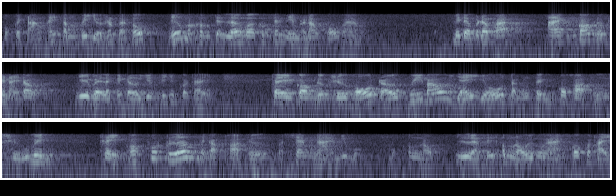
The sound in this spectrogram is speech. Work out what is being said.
một cái trạng thái tâm bây giờ rất là tốt. Nếu mà không lơ mơ không chánh niệm là đau khổ phải không? Bây giờ mới đâu phải ai cũng có được cái này đâu. Như vậy là cái trợ duyên thứ nhất của thầy. Thầy còn được sự hỗ trợ quý báu dạy dỗ tận tình của hòa thượng Sửu Minh. Thầy có phước lớn để gặp hòa thượng và xem ngài như một một ông nội như là cái ông nội của ngài của, của thầy.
